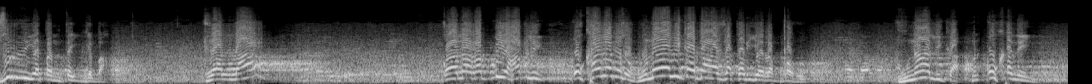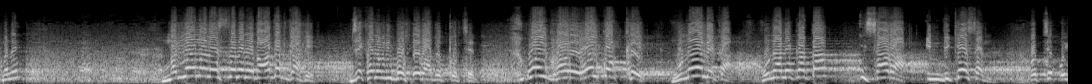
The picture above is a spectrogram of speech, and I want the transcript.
যুররিয়াতান তাইয়্যিবা। হে আল্লাহ কলা রব্বি হাবলি ওখানে বলো, হুনালিকা দা জাকারিয়া রব্বাহু। হুনালিকা মানে ওখানেই মানে মারিয়াম আলাইহিস সালামের ইবাদত গাহে, যেখানে উনি বসে ইবাদত করছেন। ওই ঘরে, ওই কক্ষে হুনালিকা, হুনালিকাটা ইশারা ইন্ডিকেশন হচ্ছে ওই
